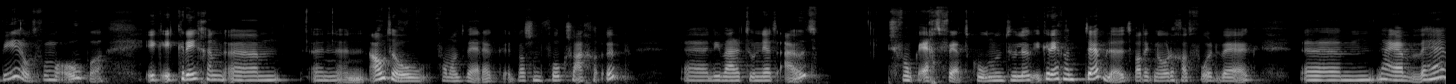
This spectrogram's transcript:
wereld voor me open. Ik, ik kreeg een, um, een, auto van het werk. Het was een Volkswagen Up. die waren toen net uit. Dus vond ik echt vet cool natuurlijk. Ik kreeg een tablet, wat ik nodig had voor het werk. Um, nou ja, hè,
